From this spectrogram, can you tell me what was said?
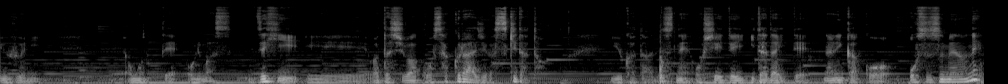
いうふうに思っております。ぜひ、えー、私はこう桜味が好きだという方はですね、教えていただいて何かこうおすすめのね、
